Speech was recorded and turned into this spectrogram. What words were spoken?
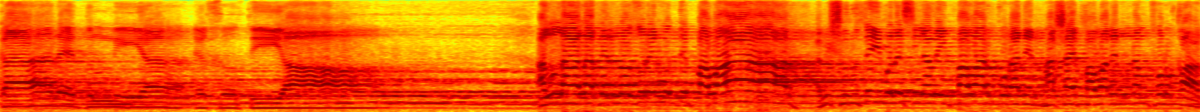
কারে দুনিয়া এখতিয়ার আল্লাহওয়ালাদের নজরের মধ্যে পাওয়ার। আমি শুরুতেই বলেছিলাম, এই পাওয়ার কোরআনের ভাষায় পাওয়ারের নাম ফোরকান।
